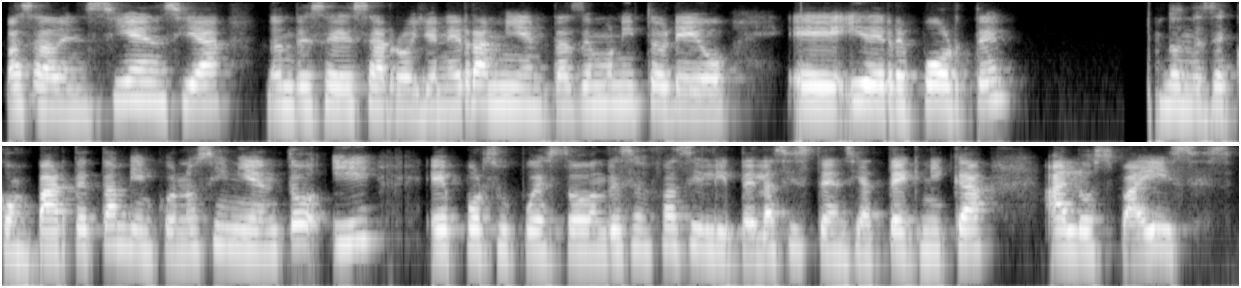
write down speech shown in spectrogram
basado en ciencia donde se desarrollen herramientas de monitoreo eh, y de reporte donde se comparte también conocimiento y, eh, por supuesto, donde se facilite la asistencia técnica a los países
